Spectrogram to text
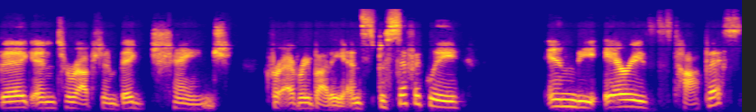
big interruption, big change for everybody. And specifically in the Aries topics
